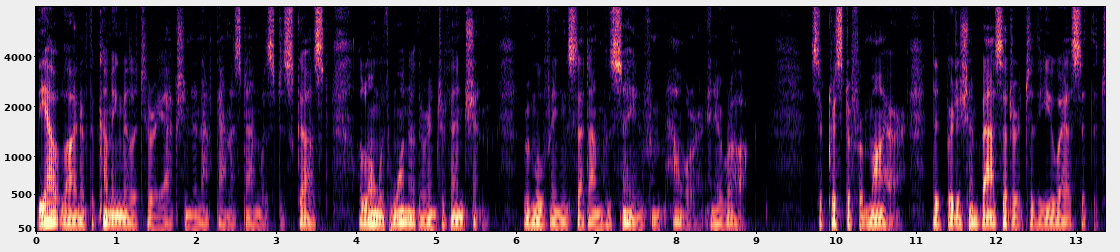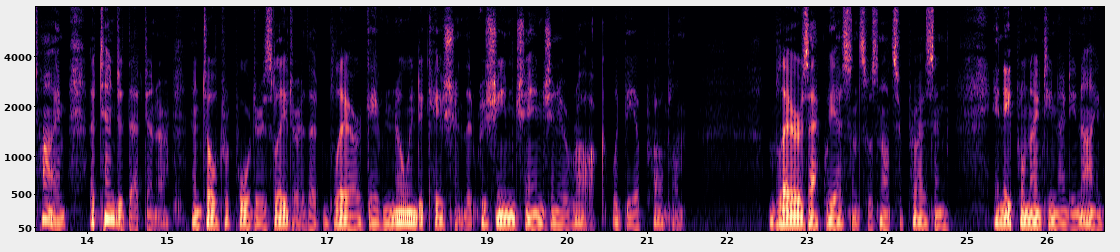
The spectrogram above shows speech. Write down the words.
the outline of the coming military action in Afghanistan was discussed, along with one other intervention removing Saddam Hussein from power in Iraq. Sir Christopher Meyer, the British ambassador to the U.S. at the time, attended that dinner and told reporters later that Blair gave no indication that regime change in Iraq would be a problem. Blair's acquiescence was not surprising. In April 1999,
